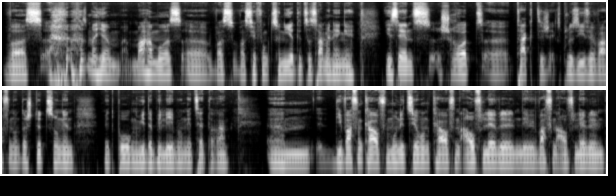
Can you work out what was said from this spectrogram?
was, was man hier machen muss, äh, was, was hier funktioniert, die Zusammenhänge, Essenz, Schrott, äh, taktisch explosive Waffen, Unterstützungen mit Bogen, Wiederbelebung etc. Ähm, die Waffen kaufen, Munition kaufen, aufleveln, die Waffen aufleveln,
